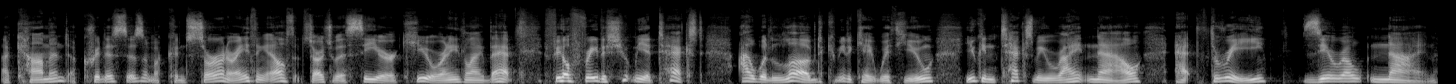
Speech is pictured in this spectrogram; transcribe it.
a comment, a criticism, a concern, or anything else that starts with a C or a Q or anything like that, feel free to shoot me a text. I would love to communicate with you. You can text me right now at 309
